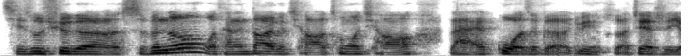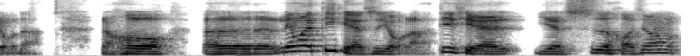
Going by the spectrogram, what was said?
骑出去个十分钟，我才能到一个桥，通过桥来过这个运河，这也是有的。然后呃，另外地铁是有了，地铁也是好像，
